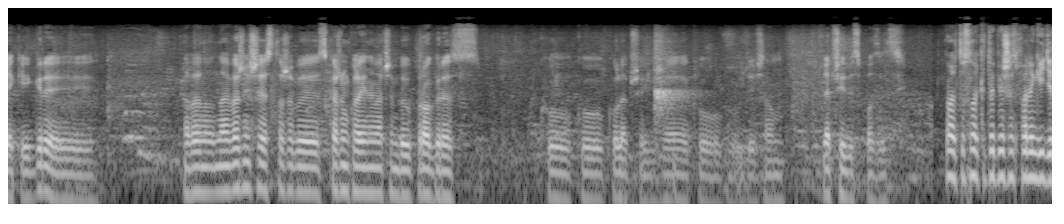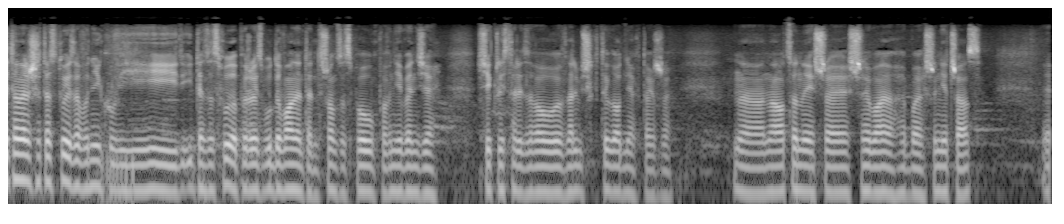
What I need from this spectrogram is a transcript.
jakiej gry. Na pewno najważniejsze jest to, żeby z każdym kolejnym meczem był progres ku, ku, ku lepszej grze, ku, ku gdzieś tam lepszej dyspozycji. No ale to są takie te pierwsze sparingi, gdzie trener jeszcze testuje zawodników i, i ten zespół dopiero jest budowany, ten trząs zespołu pewnie będzie się krystalizował w najbliższych tygodniach, także na, na oceny jeszcze, jeszcze chyba, chyba jeszcze nie czas. Yy,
